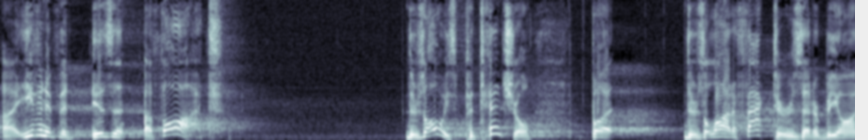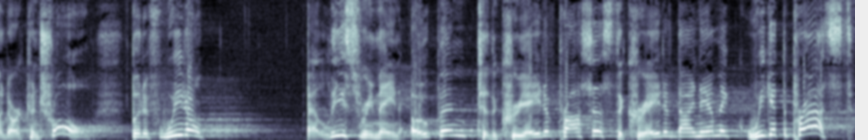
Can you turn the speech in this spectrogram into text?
uh, even if it isn't a thought. There's always potential, but there's a lot of factors that are beyond our control. But if we don't at least remain open to the creative process, the creative dynamic, we get depressed.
